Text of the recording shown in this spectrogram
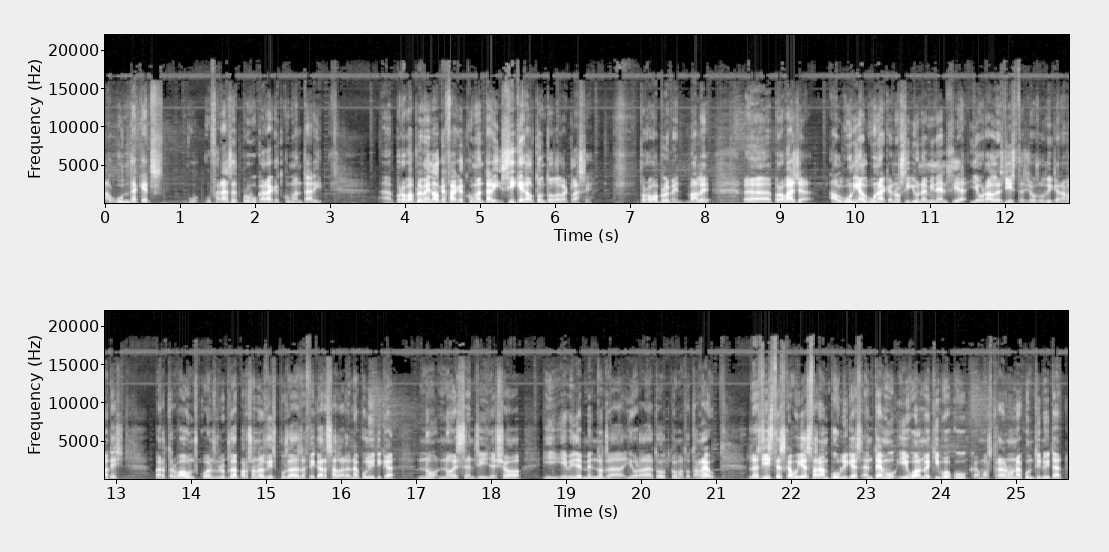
Algun d'aquests ho, ho faràs, et provocarà aquest comentari. Uh, probablement el que fa aquest comentari sí que era el tonto de la classe. Probablement, vale? Uh, però vaja, algun i alguna que no sigui una eminència, hi haurà les llistes, jo us ho dic ara mateix. Per trobar uns quants grups de persones disposades a ficar-se a l'arena política no, no és senzill això i, evidentment, doncs, hi haurà de tot com a tot arreu. Les llistes que avui es faran públiques, em temo, i igual m'equivoco, que mostraran una continuïtat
